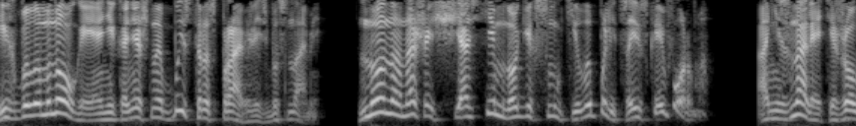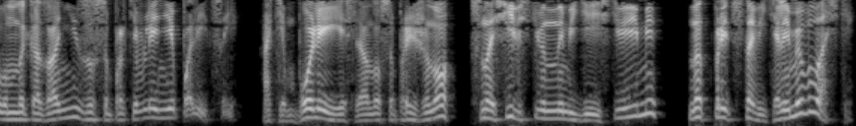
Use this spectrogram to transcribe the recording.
Их было много, и они, конечно, быстро справились бы с нами. Но на наше счастье многих смутила полицейская форма. Они знали о тяжелом наказании за сопротивление полиции, а тем более, если оно сопряжено с насильственными действиями над представителями власти.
